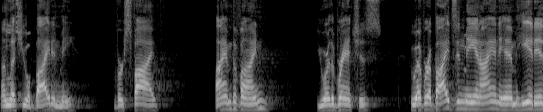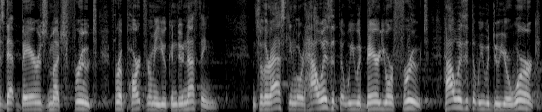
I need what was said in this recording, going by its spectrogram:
unless you abide in me. Verse 5 I am the vine, you are the branches. Whoever abides in me and I in him, he it is that bears much fruit. For apart from me, you can do nothing. And so they're asking, Lord, how is it that we would bear your fruit? How is it that we would do your work?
